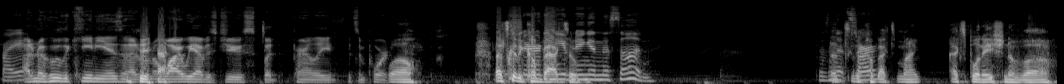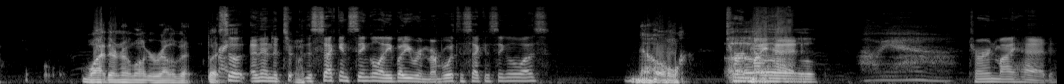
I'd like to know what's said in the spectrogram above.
Right? I don't know who Lakini is, and I don't know why we have his juice, but apparently it's important. Well, that's going to come back an to evening in the sun. Doesn't that's going to come back to my explanation of uh, why they're no longer relevant. But Right. so, and then the t- the second single. Anybody remember what the second single was? No. Turn my head. Oh, oh yeah. Turn My Head.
